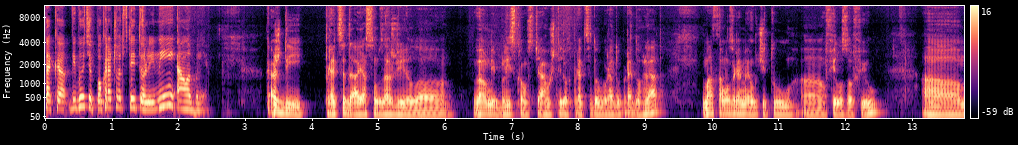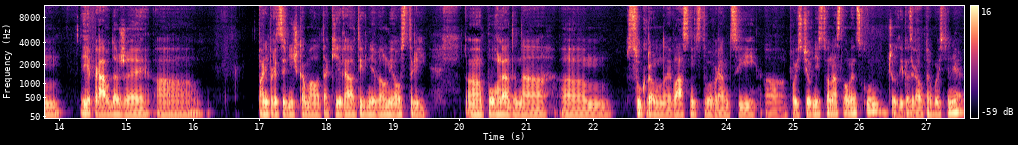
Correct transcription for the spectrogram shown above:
Tak vy budete pokračovať v tejto línii alebo nie? Každý predseda, ja som zažil e, veľmi blízkom vzťahu štyroch predsedov úradu pre dohľad, má samozrejme určitú uh, filozofiu. Je pravda, že uh, pani predsednička mala taký relatívne veľmi ostrý pohľad na súkromné vlastníctvo v rámci poisťovníctva na Slovensku, čo sa týka zdravotného poistenia.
